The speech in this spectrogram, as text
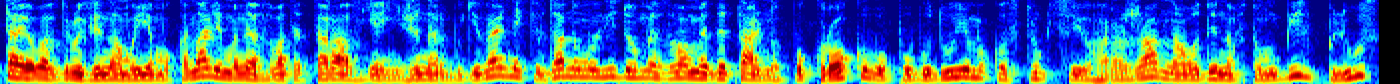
Вітаю вас, друзі, на моєму каналі. Мене звати Тарас, я інженер-будівельник і в даному відео ми з вами детально покроково побудуємо конструкцію гаража на один автомобіль плюс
